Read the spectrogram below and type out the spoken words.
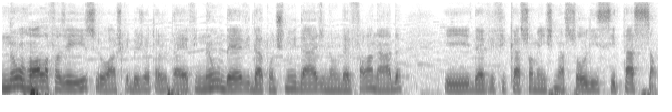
não rola fazer isso, eu acho que a BJJF não deve dar continuidade, não deve falar nada e deve ficar somente na solicitação.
